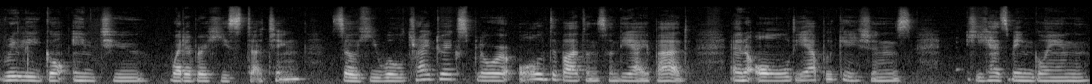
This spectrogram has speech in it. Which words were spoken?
really go into whatever he's touching. So he will try to explore all the buttons on the iPad and all the applications. He has been going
